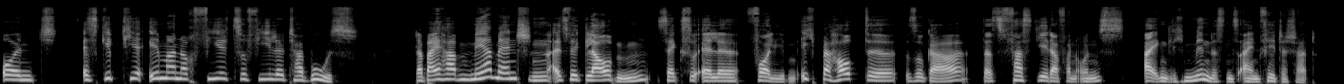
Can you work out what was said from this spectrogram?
Und es gibt hier immer noch viel zu viele Tabus. Dabei haben mehr Menschen, als wir glauben, sexuelle Vorlieben. Ich behaupte sogar, dass fast jeder von uns eigentlich mindestens einen Fetisch hat.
